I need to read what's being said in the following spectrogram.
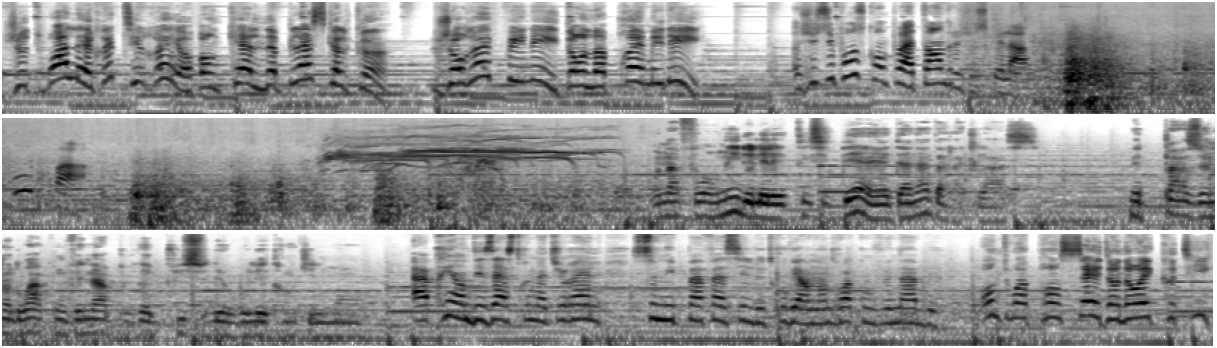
Je dois les retirer avant qu'elles ne blessent quelqu'un. J'aurai fini dans l'après-midi. Je suppose qu'on peut attendre jusque-là. Ou pas. On a fourni de l'électricité et Internet à la classe. Mais pas un endroit convenable pour qu'elle puisse se dérouler tranquillement. Après un désastre naturel, ce n'est pas facile de trouver un endroit convenable. On doit penser d'un œil critique.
